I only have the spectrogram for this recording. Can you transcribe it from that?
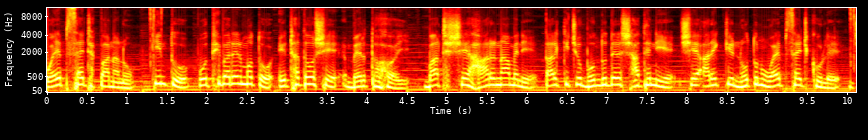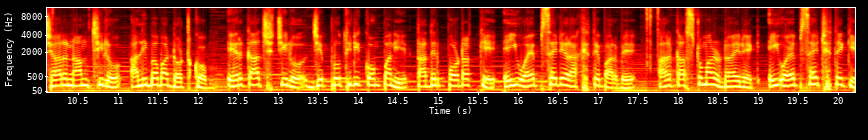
ওয়েবসাইট বানানো, কিন্তু প্রতিবারের মতো এটাতেও সে ব্যর্থ হয়। বাট সে হার না মেনে তার কিছু বন্ধুদের সাথে নিয়ে সে আরেকটি নতুন ওয়েবসাইট খুলে, যার নাম ছিল আলিবাবা ডট কম। এর কাজ ছিল যে প্রতিটি কোম্পানি তাদের প্রোডাক্টকে এই ওয়েবসাইটে রাখতে পারবে। আর কাস্টমার ডাইরেক্ট এই ওয়েবসাইট থেকে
